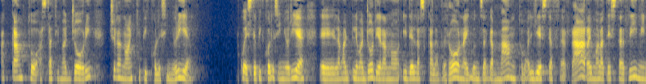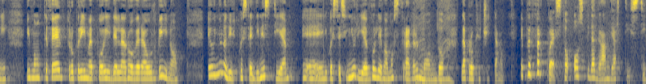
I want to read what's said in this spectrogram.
Accanto a stati maggiori c'erano anche piccole signorie. Queste piccole signorie, eh, la, le maggiori erano i della Scala Verona, i Gonzaga a Mantova, gli Este a Ferrara, i Malatesta a Rimini, i Montefeltro prima e poi della Rovere a Urbino. E ognuna di queste dinastie eh, di queste signorie voleva mostrare al mondo la propria città e per far questo ospita grandi artisti.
